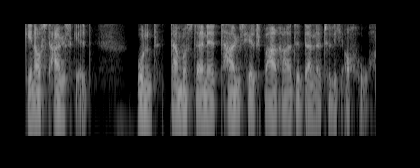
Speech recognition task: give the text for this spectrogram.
gehen aufs Tagesgeld. Und da muss deine Tagesgeldsparrate dann natürlich auch hoch.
